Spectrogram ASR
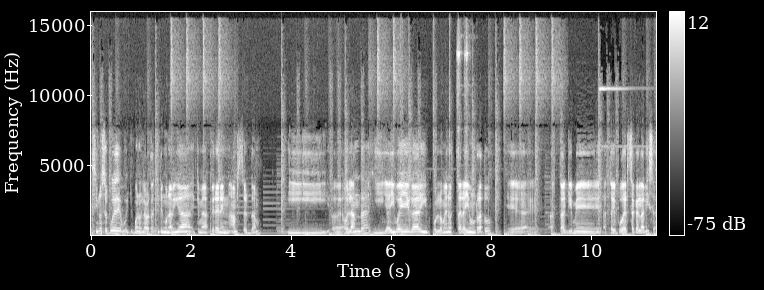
Si no se puede, bueno, la verdad es que tengo una amiga que me va a esperar en Ámsterdam y eh, Holanda y ahí voy a llegar y por lo menos estar ahí un rato eh, hasta que me hasta que poder sacar la visa.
